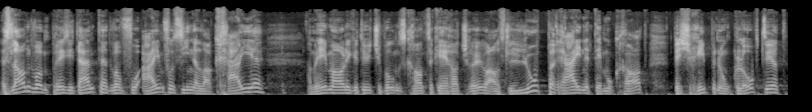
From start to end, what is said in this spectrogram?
Ein Land, das einen Präsidenten hat, der von einem von seinen Lakaien, am ehemaligen deutschen Bundeskanzler Gerhard Schröder, als lupenreiner Demokrat beschrieben und gelobt wird.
